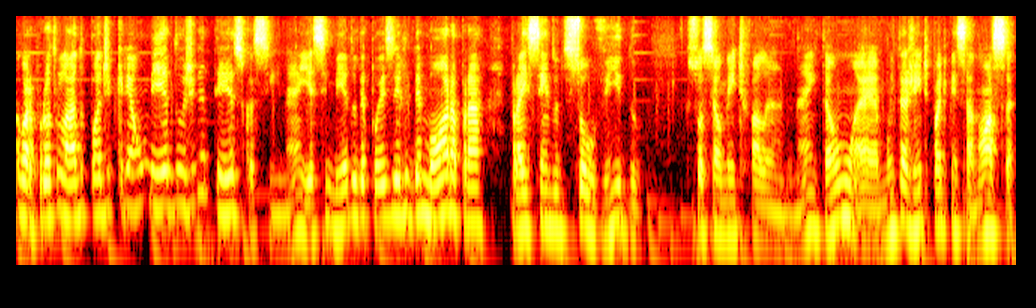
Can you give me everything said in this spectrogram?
Agora, por outro lado, pode criar um medo gigantesco, assim, né? E esse medo depois ele demora para ir sendo dissolvido socialmente falando, né? Então, é, muita gente pode pensar, nossa,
